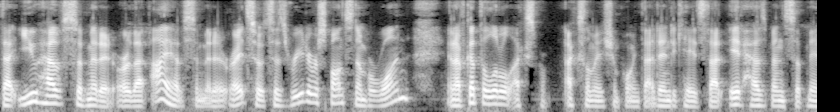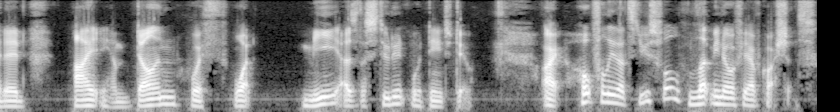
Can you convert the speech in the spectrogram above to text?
that you have submitted or that I have submitted, right? So it says reader response number one, and I've got the little exclamation point that indicates that it has been submitted I am done with what me as the student would need to do. All right, hopefully that's useful. Let me know if you have questions.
